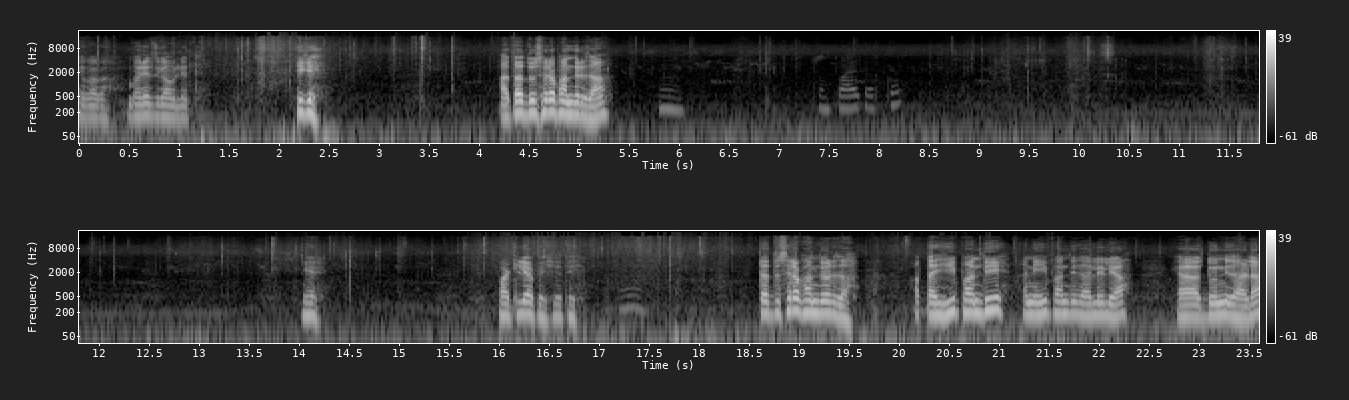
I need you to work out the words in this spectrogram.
हे बघा बरेच गावलेत ठीक आहे. आता दुसऱ्या फांदीर जा. ये. घे फाटली अपेक्षा ती. त्या दुसऱ्या फांदीवर जा. आता ही फांदी आणि ही फांदी झालेली आहे. ह्या दोन्ही झाडा.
